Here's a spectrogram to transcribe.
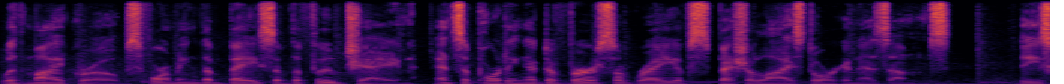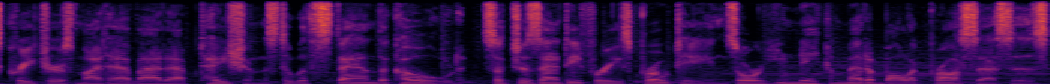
with microbes forming the base of the food chain and supporting a diverse array of specialized organisms. These creatures might have adaptations to withstand the cold, such as antifreeze proteins or unique metabolic processes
